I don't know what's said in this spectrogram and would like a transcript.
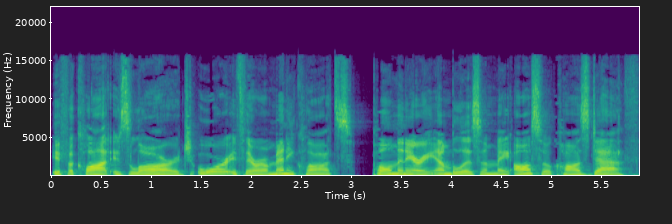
If a clot is large or if there are many clots, pulmonary embolism may also cause death.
